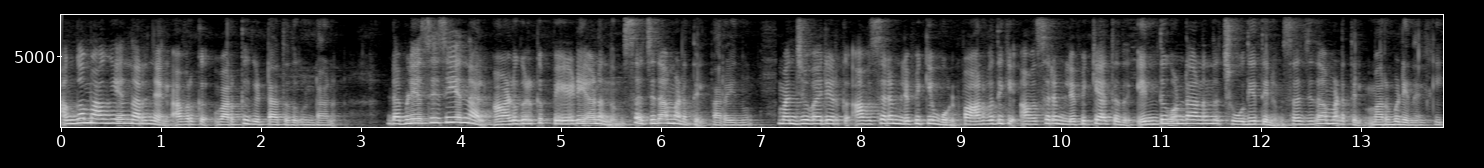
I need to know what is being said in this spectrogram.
അംഗമാകിയെന്നറിഞ്ഞാൽ അവർക്ക് വർക്ക് കിട്ടാത്തത് കൊണ്ടാണ്. ഡബ്ല്യു സി സി എന്നാൽ ആളുകൾക്ക് പേടിയാണെന്നും സജിത മഠത്തിൽ പറയുന്നു. മഞ്ജു വാര്യർക്ക് അവസരം ലഭിക്കുമ്പോൾ പാർവതിക്ക് അവസരം ലഭിക്കാത്തത് എന്തുകൊണ്ടാണെന്ന ചോദ്യത്തിനും സജിത മഠത്തിൽ മറുപടി നൽകി.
